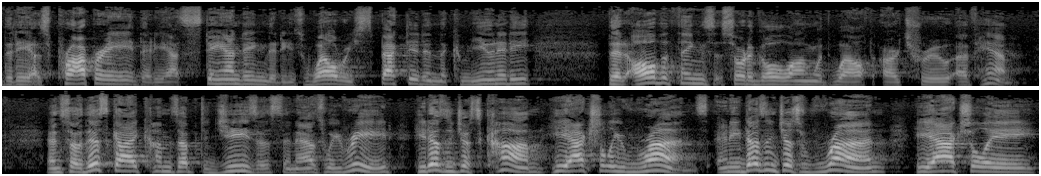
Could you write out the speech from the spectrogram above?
that he has property, that he has standing, that he's well respected in the community, that all the things that sort of go along with wealth are true of him. And so this guy comes up to Jesus, and as we read, he doesn't just come, he actually runs. And he doesn't just run, he actually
